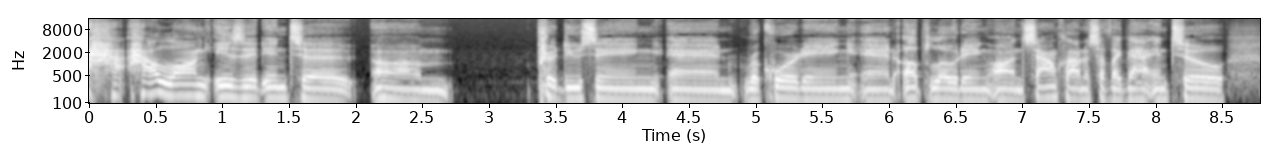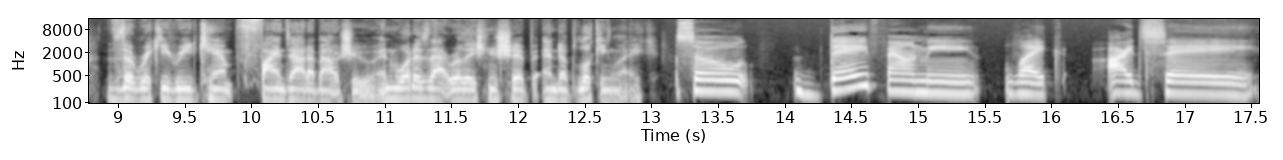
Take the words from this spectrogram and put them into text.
H- how long is it into um, producing and recording and uploading on SoundCloud and stuff like that until the Ricky Reed camp finds out about you? And what does that relationship end up looking like? so they found me like I'd say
